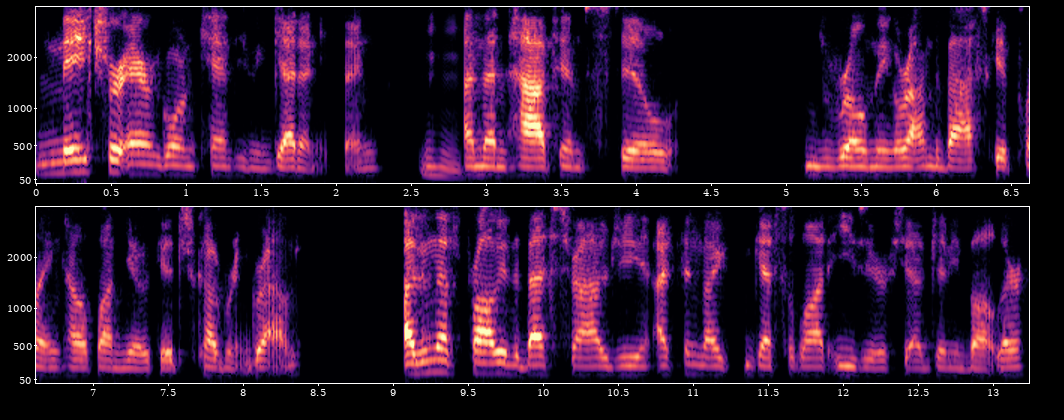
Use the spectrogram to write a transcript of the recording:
make sure Aaron Gordon can't even get anything, mm-hmm. and then have him still roaming around the basket, playing help on Jokic, covering ground. I think that's probably the best strategy. I think that gets a lot easier if you have Jimmy Butler.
